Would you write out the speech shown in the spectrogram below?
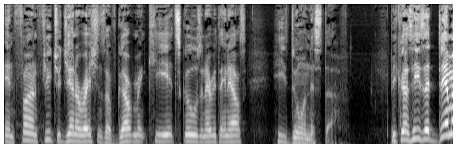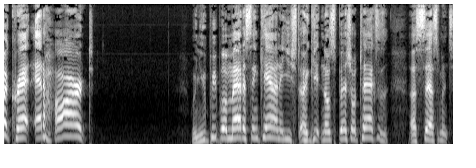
and fund future generations of government, kids, schools, and everything else, he's doing this stuff. Because he's a Democrat at heart. When you people of Madison County, you start getting those special taxes assessments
